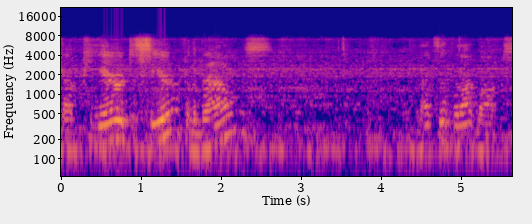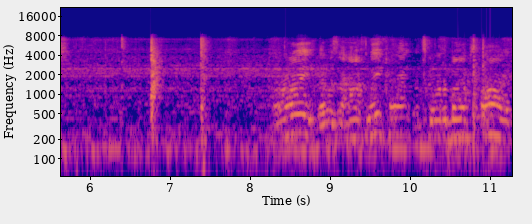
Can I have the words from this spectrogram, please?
We got Pierre Desir for the Browns. That's it for that box. All right, that was the halfway point. Let's go to box five.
